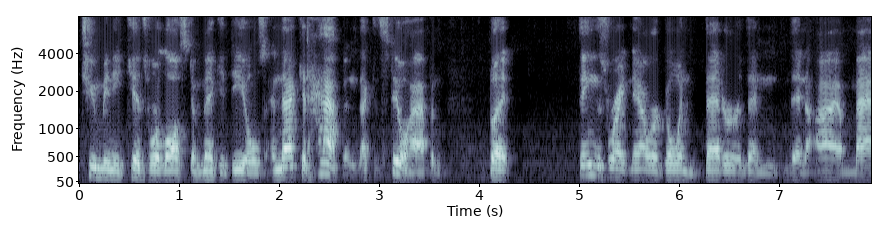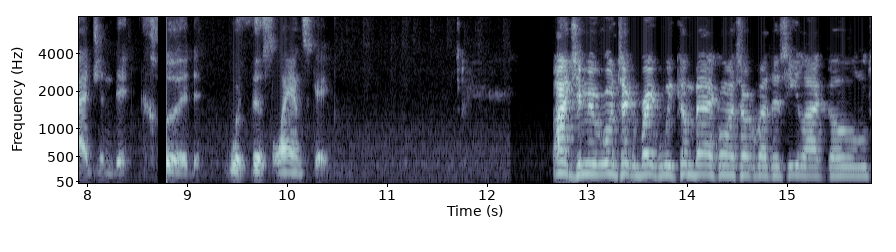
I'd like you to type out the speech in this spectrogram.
too many kids were lost to mega deals, and that could happen. That could still happen, but things right now are going better than than I imagined it could with this landscape. All right, Jimmy, we're going to take a break. When we come back, I want to talk about this Eli Gold,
